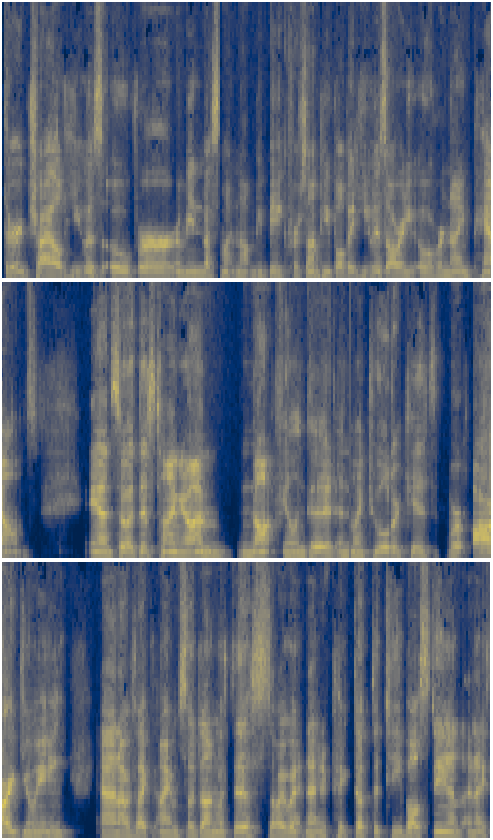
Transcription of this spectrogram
third child, he was over, I mean, this might not be big for some people, but he was already over nine pounds. And so at this time, you know, I'm not feeling good. And my two older kids were arguing. And I was like, I am so done with this. So I went and I picked up the T ball stand and I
